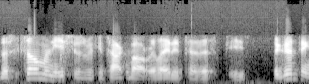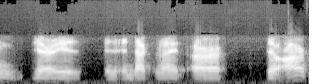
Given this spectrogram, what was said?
there's so many issues we can talk about related to this piece. The good thing, Gerry, is and, and Dr. Knight are there are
